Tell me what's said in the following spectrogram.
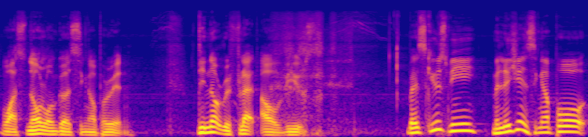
was no longer a Singaporean. Did not reflect our views. But excuse me, Malaysia and Singapore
